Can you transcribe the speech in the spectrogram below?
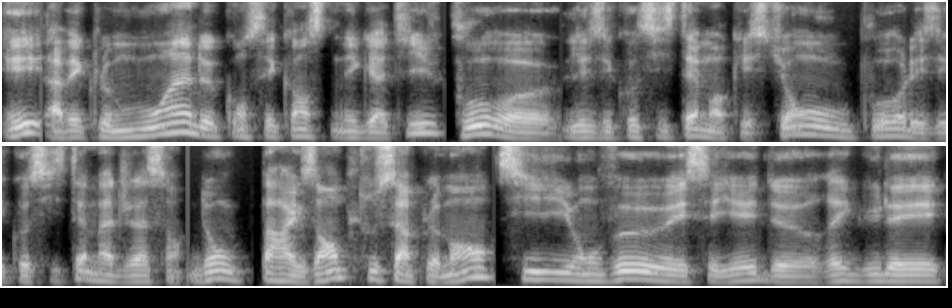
et avec le moins de conséquences négatives pour euh, les écosystèmes en question ou pour les écosystèmes adjacents. Donc, par exemple, tout simplement, si on veut essayer de réguler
